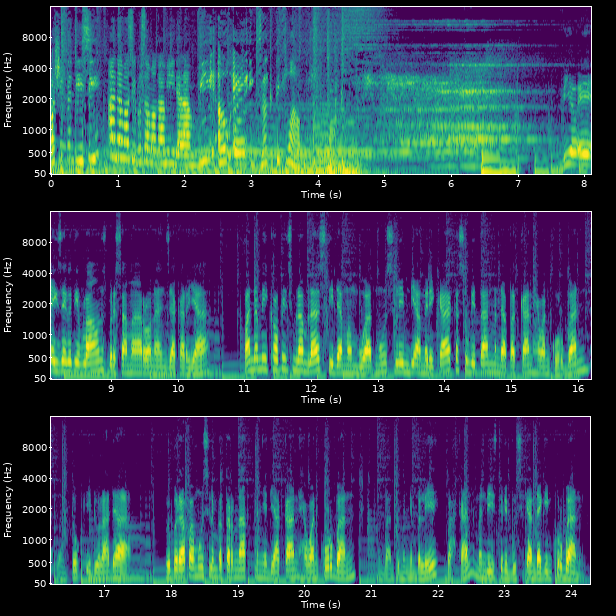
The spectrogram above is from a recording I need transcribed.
Washington DC, Anda masih bersama kami dalam VOA Executive Lounge. VOA Executive Lounge bersama Ronan Zakaria. Pandemi COVID-19 tidak membuat Muslim di Amerika kesulitan mendapatkan hewan kurban untuk Idul Adha. Beberapa Muslim peternak menyediakan hewan kurban, membantu menyembelih, bahkan mendistribusikan daging kurban.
